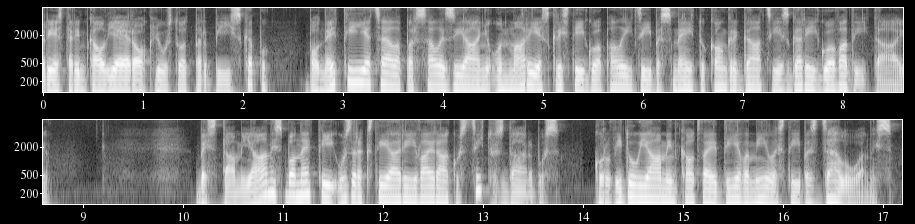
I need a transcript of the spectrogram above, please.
Priesterim Kaljēro kļūstot par bīskapu, Bonetī iecēla par Salesiāņu un Marijas kristīgo palīdzības meitu kongregācijas garīgo vadītāju. Bez tam Jānis Bonetī uzrakstīja arī vairākus citus darbus, kuru vidū jāmin kaut vai dieva mīlestības dzelonis –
